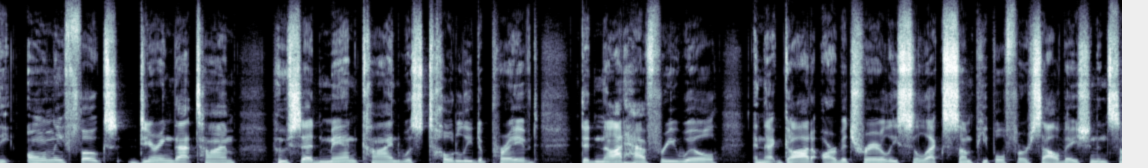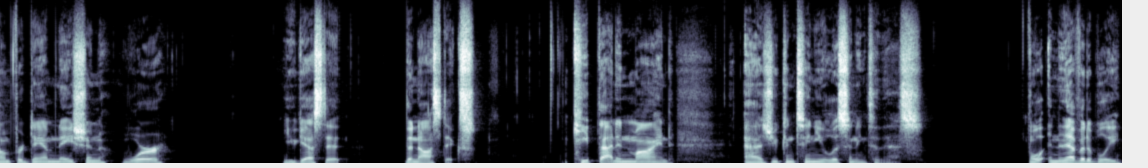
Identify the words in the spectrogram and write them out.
the only folks during that time who said mankind was totally depraved, did not have free will, and that God arbitrarily selects some people for salvation and some for damnation were, you guessed it, the Gnostics. Keep that in mind as you continue listening to this? Well, inevitably,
